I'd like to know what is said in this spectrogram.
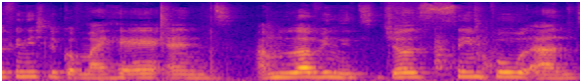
The finished look of my hair and i'm loving it. Just simple and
